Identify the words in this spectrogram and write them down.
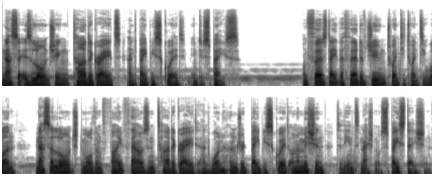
NASA is launching tardigrades and baby squid into space. On Thursday, the 3rd of June 2021, NASA launched more than 5,000 tardigrade and 100 baby squid on a mission to the International Space Station.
